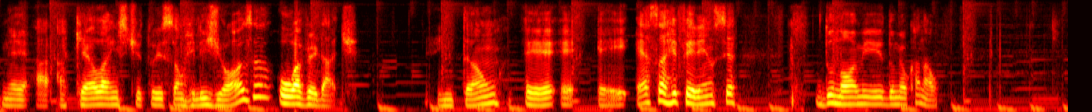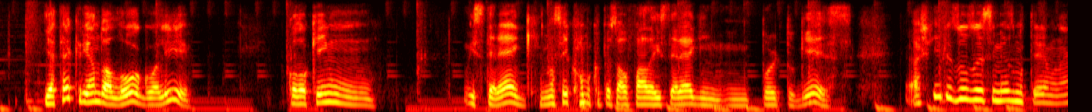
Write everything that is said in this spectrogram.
né, à, àquela instituição religiosa ou à verdade? Então, é, é, é essa referência do nome do meu canal. E até criando a logo ali, coloquei um, easter egg, não sei como que o pessoal fala easter egg em, em português, acho que eles usam esse mesmo termo, né?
